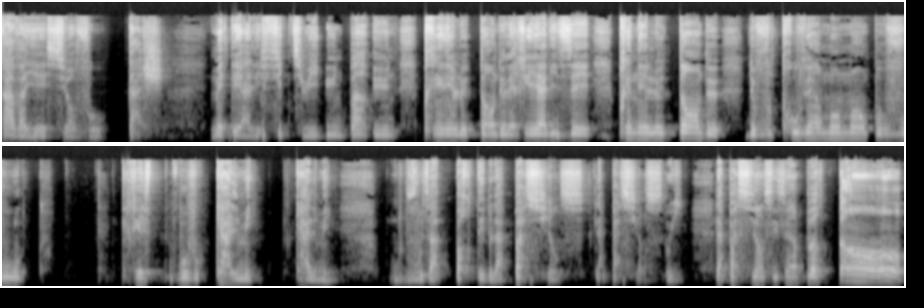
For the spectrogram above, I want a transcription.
Travaillez sur vos tâches. Mettez à l'effectuer une par une. Prenez le temps de les réaliser. Prenez le temps de, de vous trouver un moment pour vous, vous, vous calmer. Calmer. Vous apporter de la patience. La patience, oui. La patience, c'est important.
